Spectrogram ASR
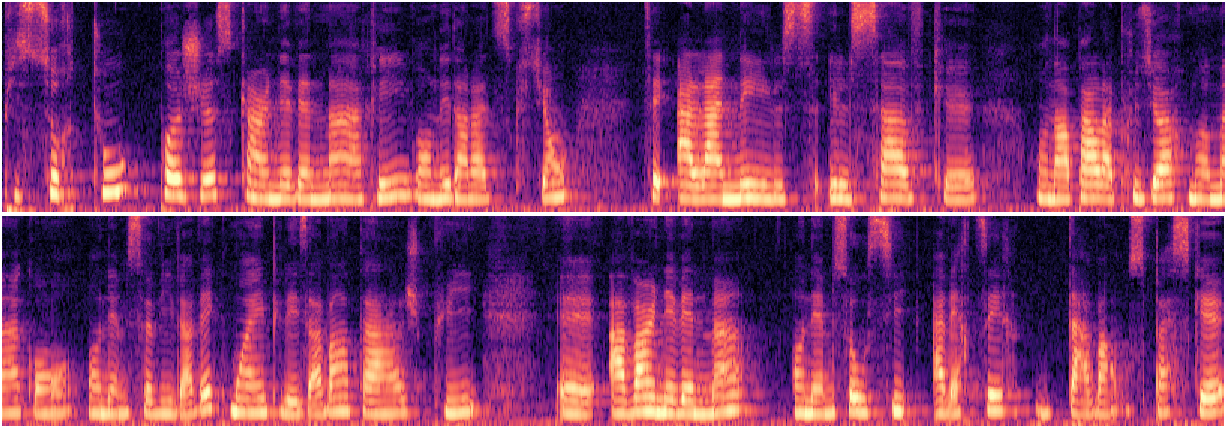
puis surtout, pas juste quand un événement arrive, on est dans la discussion. sais, à l'année, ils, ils savent que on en parle à plusieurs moments qu'on aime ça vivre avec moi, puis les avantages. Puis, euh, avant un événement, on aime ça aussi avertir d'avance parce que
